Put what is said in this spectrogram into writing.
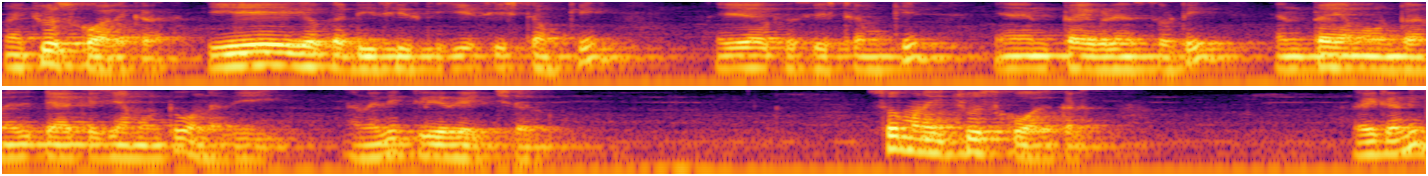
మనం చూసుకోవాలి ఇక్కడ. ఏ యొక్క డిసీజ్కి ఏ సిస్టమ్కి ఏ యొక్క సిస్టమ్కి ఎంత ఎవిడెన్స్ తోటి ఎంత అమౌంట్ అనేది ప్యాకేజ్ అమౌంట్ ఉన్నది అనేది క్లియర్గా ఇచ్చారు. సో మనం చూసుకోవాలి ఇక్కడ. రైట్ అండి?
